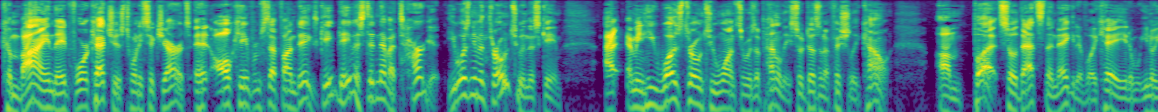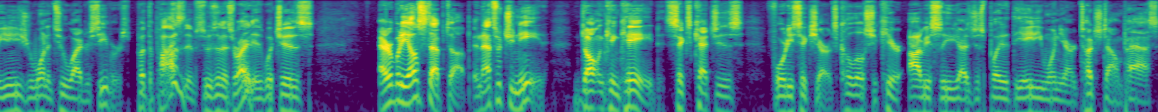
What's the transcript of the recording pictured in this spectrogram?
combined, they had four catches, 26 yards, and it all came from Stefon Diggs. Gabe Davis didn't have a target. He wasn't even thrown to in this game. I, I mean, he was thrown to once. There was a penalty, so it doesn't officially count. Um, but so that's the negative. Like, hey, you know, you know, you need your one and two wide receivers. But the positive, Susan is right, which is everybody else stepped up, and that's what you need. Dalton Kincaid, six catches, 46 yards. Khalil Shakir, obviously, you guys just played at the 81 yard touchdown pass,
